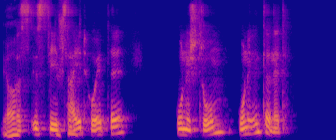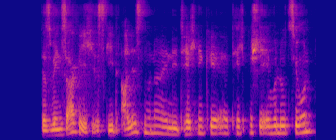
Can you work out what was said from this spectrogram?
Ja, Was ist die. Zeit heute ohne Strom, ohne Internet? Deswegen sage ich, es geht alles nur noch in die Technik, äh, technische Evolution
